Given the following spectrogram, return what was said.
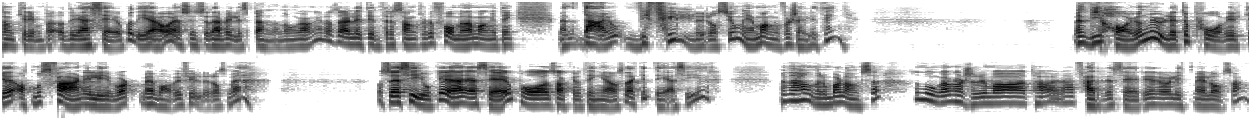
sånn krim, og Jeg ser jo på de, jeg òg. Jeg syns det er veldig spennende noen ganger. Og så er det litt interessant, for du får med deg mange ting. Men det er jo, vi fyller oss jo med mange forskjellige ting. Men vi har jo en mulighet til å påvirke atmosfæren i livet vårt med hva vi fyller oss med. Og så Jeg sier jo ikke, jeg, jeg ser jo på saker og ting, jeg også. Det er ikke det jeg sier. Men det handler om balanse. Så Noen ganger kanskje du må ta færre serier og litt mer lovsang.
